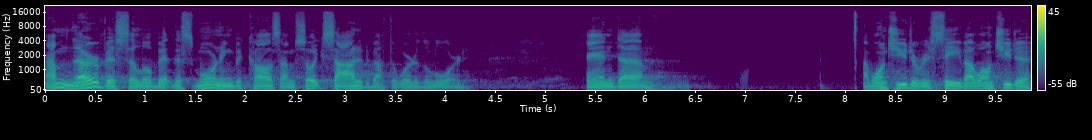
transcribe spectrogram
I'm nervous a little bit this morning because I'm so excited about the word of the Lord. And um, I want you to receive, I want you to,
